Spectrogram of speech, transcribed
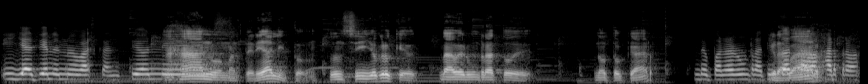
Y ya tienen nuevas canciones. Ajá, nuevo material y todo. Entonces sí, yo creo que va a haber un rato de no tocar, De parar un ratito Grabar, a trabajar, trabajar,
